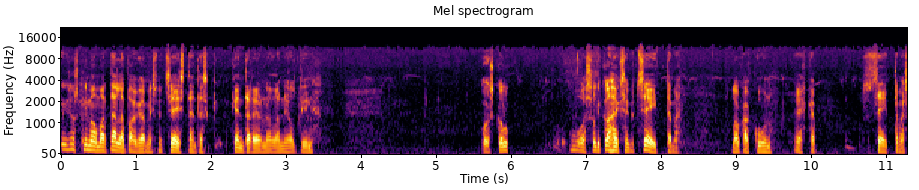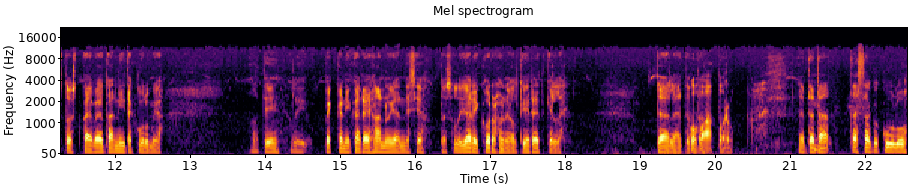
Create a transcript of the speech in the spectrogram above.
just nimenomaan tällä paikalla, missä nyt seistään tässä kentäreunalla, niin oltiin, olisiko ollut, vuosi oli 87, lokakuun ehkä 17. päivä, jotain niitä kulmia. Oltiin, oli Pekka Nikare, Hannu Jännes ja tässä oli Jari Korhonen, oltiin retkellä täällä. Ja Kovaa porukkaa. Ja tätä, tässä alkoi kuulua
